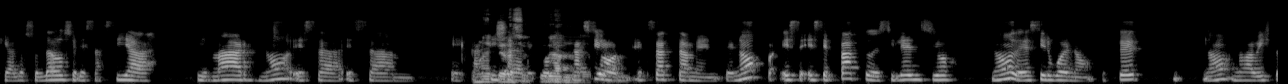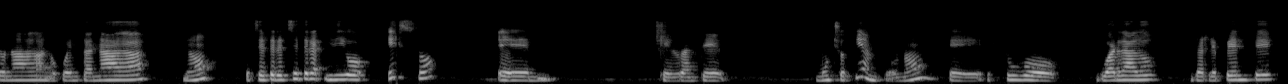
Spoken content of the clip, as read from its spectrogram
que a los soldados se les hacía firmar, ¿no? Esa, esa cartilla de comunicación, exactamente, ¿no? Ese, ese pacto de silencio, ¿no? De decir, bueno, usted, ¿no? No ha visto nada, no cuenta nada, ¿no? Etcétera, etcétera. Y digo, eso eh, que durante mucho tiempo, ¿no? Eh, estuvo guardado, de repente,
